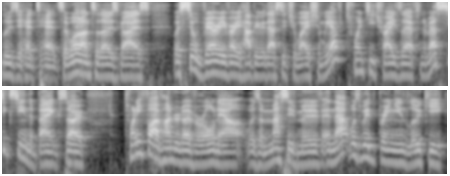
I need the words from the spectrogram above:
lose your head to head. So well done to those guys. We're still very, very happy with our situation. We have 20 trades left and about 60 in the bank. So 2,500 overall now was a massive move, and that was with bringing in Lukey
